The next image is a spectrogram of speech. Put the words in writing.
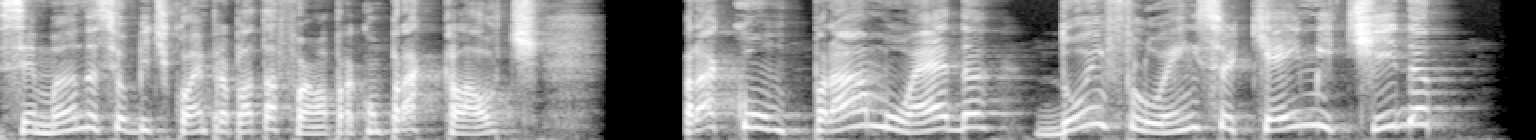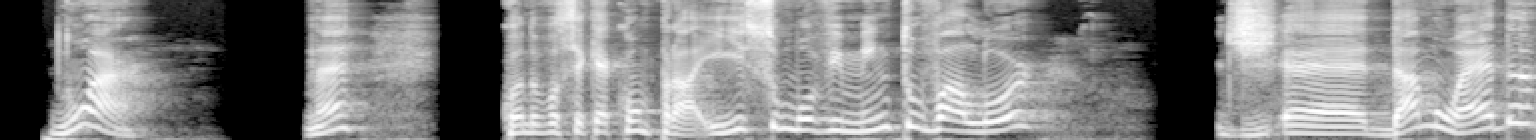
você manda seu Bitcoin para a plataforma para comprar clout, para comprar moeda do influencer que é emitida no ar, né? quando você quer comprar. E isso movimenta o valor de, é, da moeda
